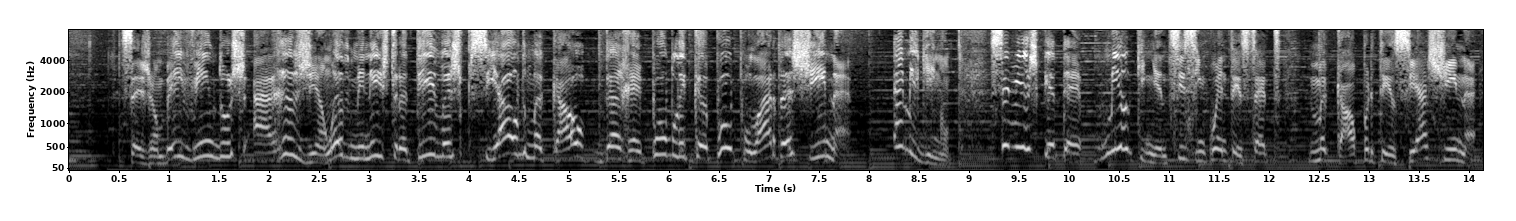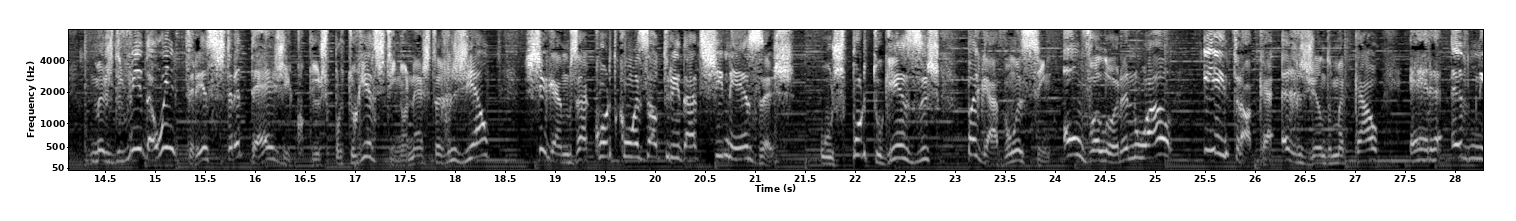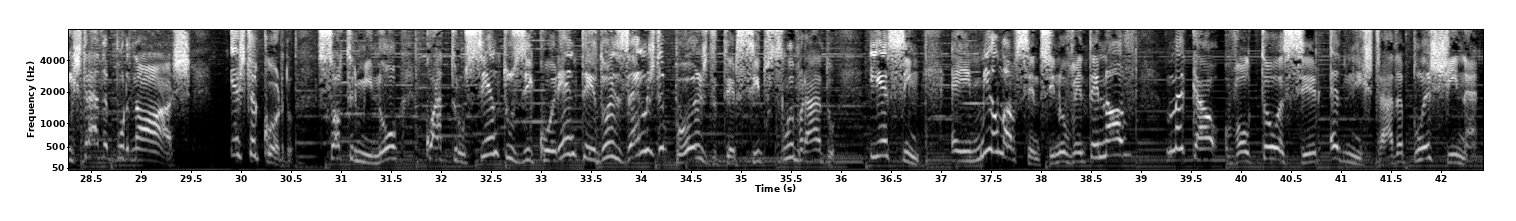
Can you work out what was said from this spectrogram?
Sejam bem-vindos à região administrativa especial de Macau da República Popular da China. Amiguinho, sabias que até 1557 Macau pertencia à China, mas devido ao interesse estratégico que os portugueses tinham nesta região, chegamos a acordo com as autoridades chinesas. Os portugueses pagavam assim um valor anual e, em troca, a região de Macau era administrada por nós. Este acordo só terminou 442 anos depois de ter sido celebrado. E assim, em 1999, Macau voltou a ser administrada pela China.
